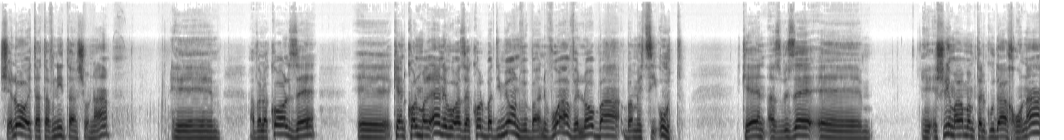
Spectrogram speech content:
שלו, את התבנית השונה, אה, אבל הכל זה כן, כל מראה הנבואה זה הכל בדמיון ובנבואה ולא במציאות. כן, אז בזה אה, אה, השלים הרמב"ם את הנקודה האחרונה,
